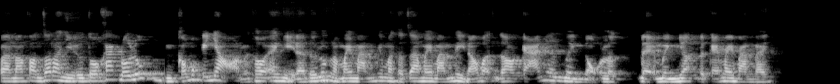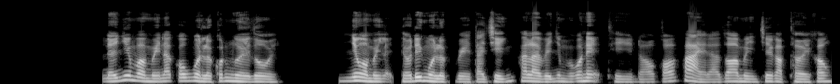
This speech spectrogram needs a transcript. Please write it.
và nó còn rất là nhiều yếu tố khác. Đôi lúc có một cái nhỏ nữa thôi anh nghĩ là đôi lúc là may mắn nhưng mà thật ra may mắn thì nó vẫn do cá nhân mình nỗ lực để mình nhận được cái may mắn đấy. Nếu như mà mình đã có nguồn lực con người rồi nhưng mà mình lại thiếu đi nguồn lực về tài chính hay là về những mối quan hệ thì đó có phải là do mình chưa gặp thời không?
